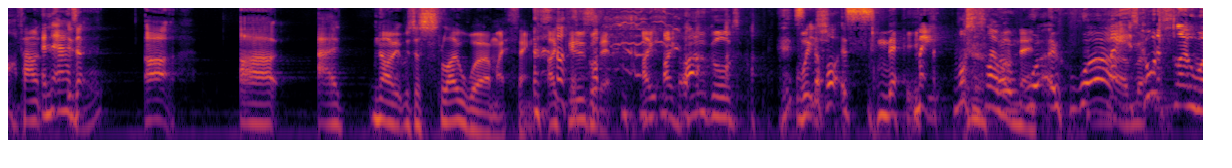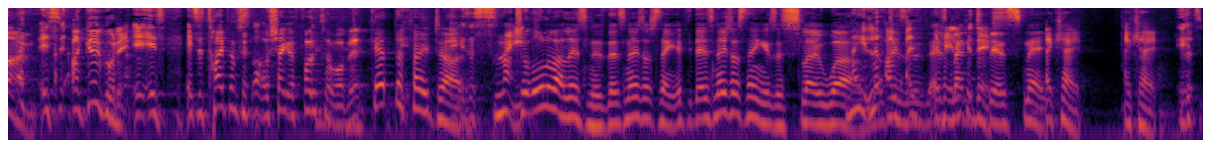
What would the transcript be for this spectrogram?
I found. An is animal? that? Uh, uh, uh, no, it was a slow worm. I think I googled it. I, I googled It's which. not a snake. Mate, what's a slow worm then? a worm. Mate, it's called a slow worm. It's I googled it. It is. It's a type of. I'll show you a photo of it. Get the photo. It is a snake. To all of our listeners, there's no such thing. If there's no such thing as a slow worm, Mate, look, I, I, it's okay, meant look at to this. be a snake. Okay, Okay. It's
